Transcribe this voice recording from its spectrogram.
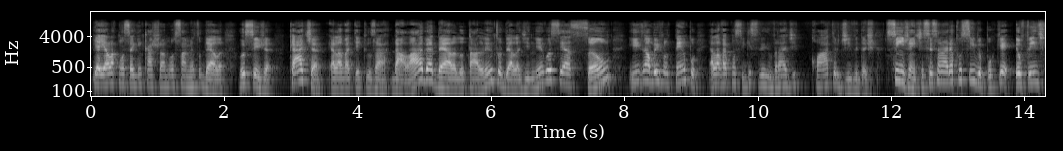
E aí ela consegue encaixar no orçamento dela. Ou seja, Kátia, ela vai ter que usar da lábia dela, do talento dela de negociação e ao mesmo tempo ela vai conseguir se livrar de quatro dívidas. Sim, gente, esse cenário é possível porque eu fiz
